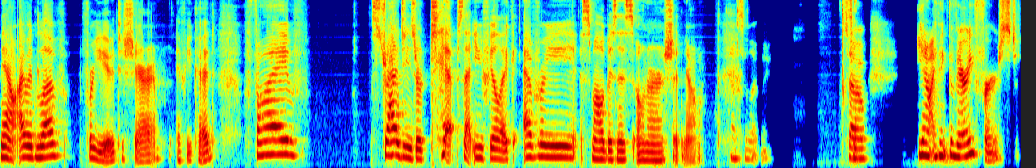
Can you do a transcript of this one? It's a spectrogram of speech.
Now I would love for you to share, if you could, five strategies or tips that you feel like every small business owner should know Absolutely. So, so, you know, I think the very first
